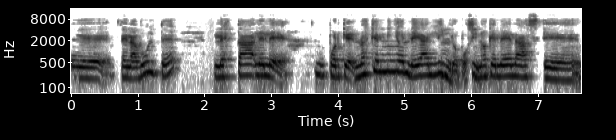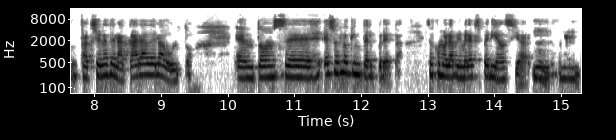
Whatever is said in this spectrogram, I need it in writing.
eh, el adulte le está, le lee. Porque no es que el niño lea el libro, Mm, pues, sino que lee las eh, facciones de la cara del adulto. Entonces, eso es lo que interpreta. Esa es como la primera experiencia. Y, y,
